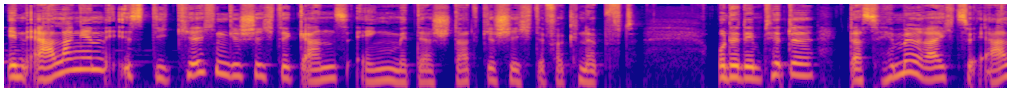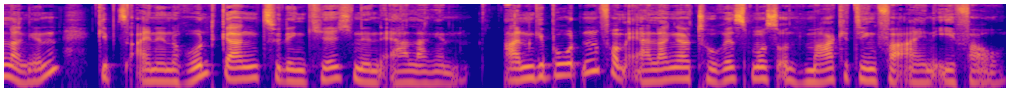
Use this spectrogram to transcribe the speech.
In Erlangen ist die Kirchengeschichte ganz eng mit der Stadtgeschichte verknüpft. Unter dem Titel Das Himmelreich zu Erlangen gibt's einen Rundgang zu den Kirchen in Erlangen, angeboten vom Erlanger Tourismus- und Marketingverein e.V.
